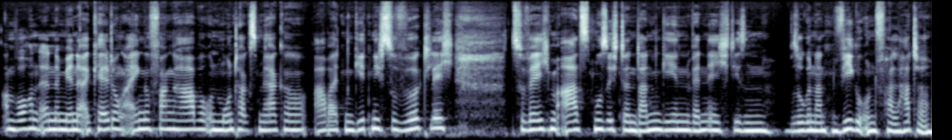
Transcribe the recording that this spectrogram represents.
am Wochenende mir eine Erkältung eingefangen habe und montags merke, arbeiten geht nicht so wirklich. Zu welchem Arzt muss ich denn dann gehen, wenn ich diesen sogenannten Wegeunfall hatte?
